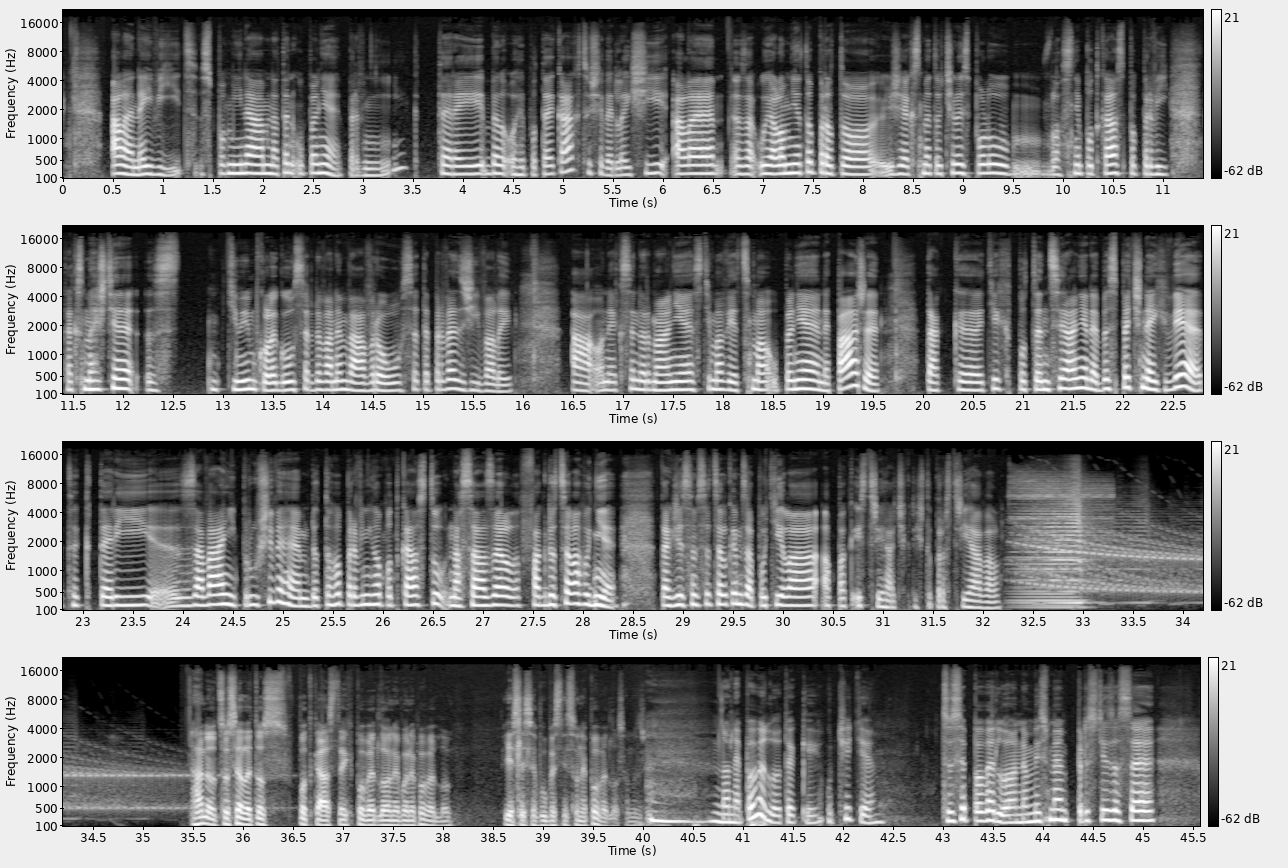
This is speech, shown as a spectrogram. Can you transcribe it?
Ale nejvíc vzpomínám na ten úplně první, který byl o hypotékách, což je vedlejší, ale zaujalo mě to proto, že jak jsme točili spolu vlastně podcast poprvé, tak jsme ještě s tím mým kolegou Srdovanem Vávrou se teprve zžívali a on, jak se normálně s těma věcma úplně nepáře, tak eh, těch potenciálně nebezpečných věd, který eh, zavání průšvihem do toho prvního podcastu nasázel fakt docela hodně. Takže jsem se celkem zapotila a pak i stříhač, když to prostříhával. Ano, co se letos v podcastech povedlo nebo nepovedlo? Jestli se vůbec něco nepovedlo, samozřejmě. Mm, no nepovedlo taky, určitě. Co se povedlo? No my jsme prostě zase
